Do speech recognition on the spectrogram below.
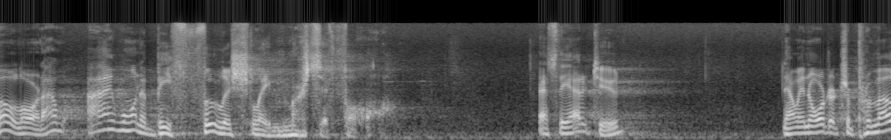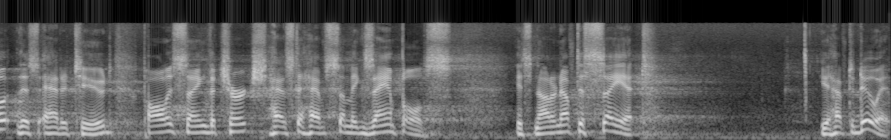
Oh Lord, I, I want to be foolishly merciful. That's the attitude. Now, in order to promote this attitude, Paul is saying the church has to have some examples. It's not enough to say it, you have to do it.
